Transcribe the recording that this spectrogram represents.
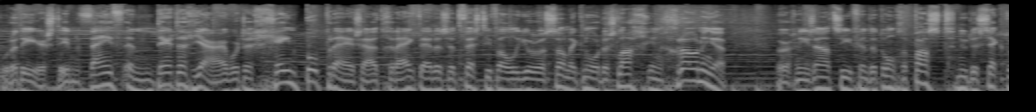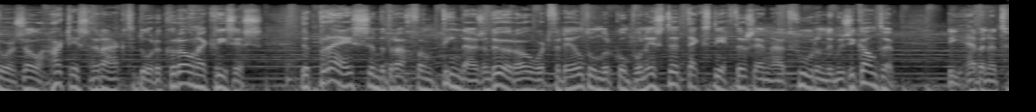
Voor het eerst in 35 jaar wordt er geen popprijs uitgereikt tijdens het festival Eurosonic Noorderslag in Groningen. De organisatie vindt het ongepast nu de sector zo hard is geraakt door de coronacrisis. De prijs, een bedrag van 10.000 euro, wordt verdeeld onder componisten, tekstdichters en uitvoerende muzikanten. Die hebben het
